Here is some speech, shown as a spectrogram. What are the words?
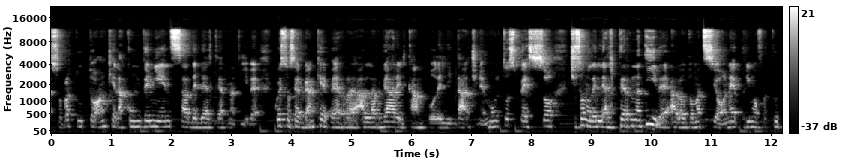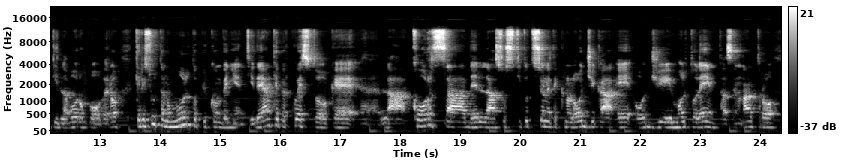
soprattutto anche la convenienza delle alternative. Questo serve anche per allargare il campo dell'indagine. Molto spesso ci sono delle alternative all'automazione, primo fra tutti il lavoro povero, che risultano molto più convenienti ed è anche per questo che eh, la corsa della sostituzione tecnologica è oggi molto lenta, se non altro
